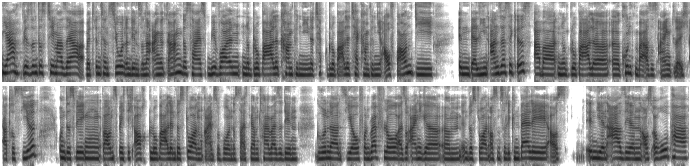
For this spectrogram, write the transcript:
Ja, wir sind das Thema sehr mit Intention in dem Sinne angegangen. Das heißt, wir wollen eine globale Company, eine te globale Tech-Company aufbauen, die in Berlin ansässig ist, aber eine globale äh, Kundenbasis eigentlich adressiert. Und deswegen war uns wichtig, auch globale Investoren reinzuholen. Das heißt, wir haben teilweise den Gründer und CEO von Webflow, also einige ähm, Investoren aus dem Silicon Valley, aus Indien, Asien, aus Europa,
